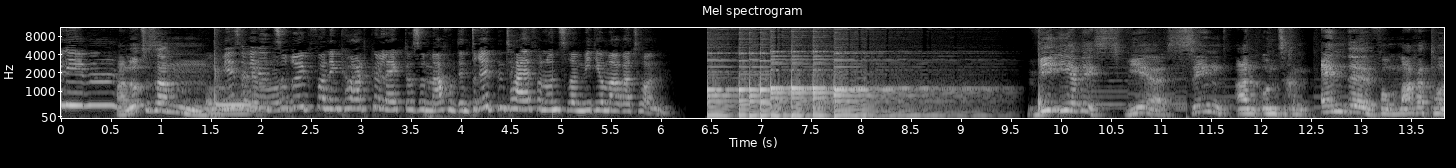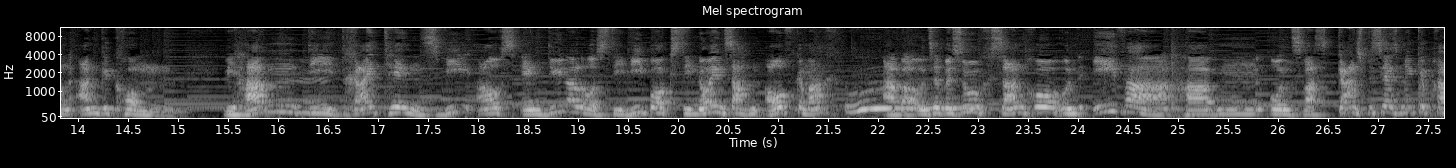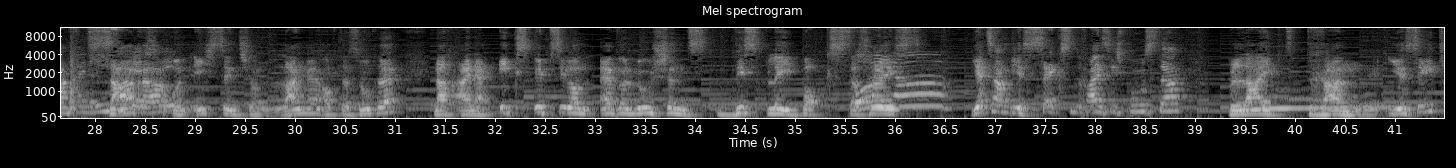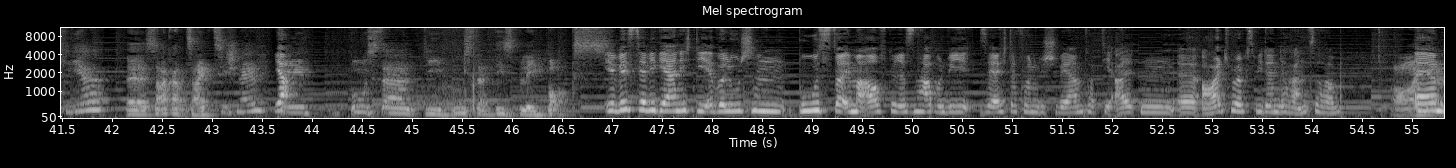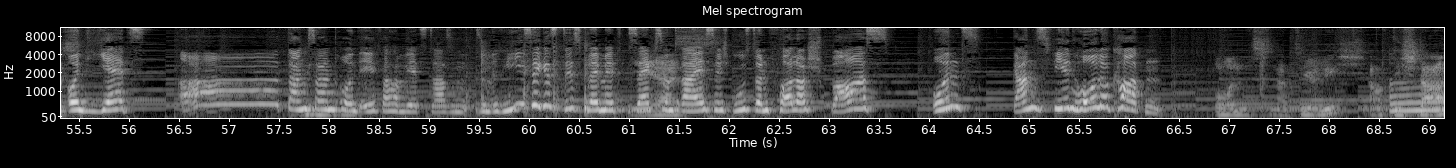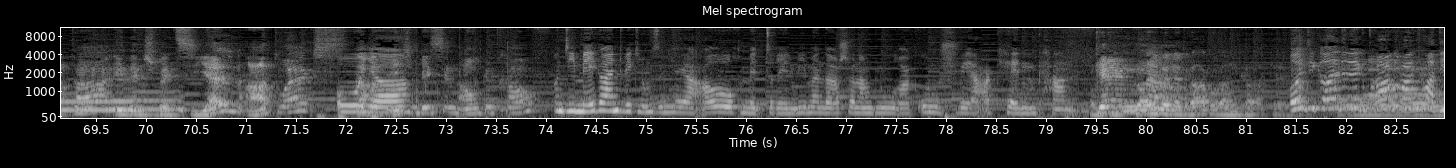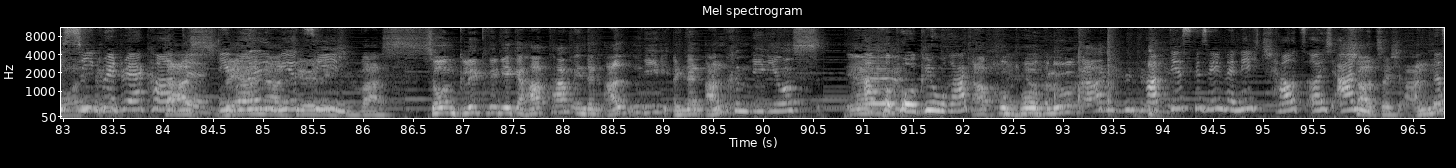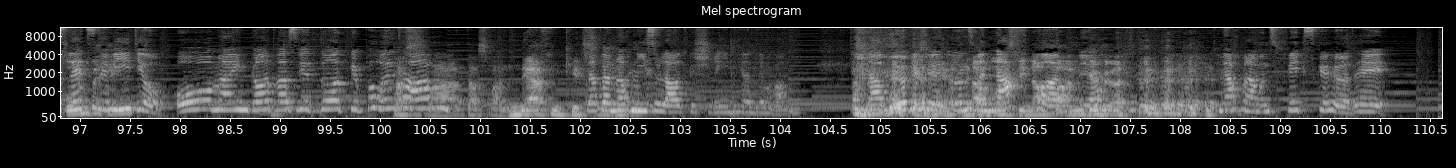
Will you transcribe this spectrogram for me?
ihr Hallo zusammen. Lieben! Wir sind wieder zurück von den Card Collectors und machen den dritten Teil von unserem Videomarathon. Wie ihr wisst, wir sind an unserem Ende vom Marathon angekommen. Wir haben die drei Tins wie aus Endynalos, die V-Box, die neuen Sachen aufgemacht. Aber unser Besuch, Sandro und Eva, haben uns was ganz Spezielles mitgebracht. Sarah und ich sind schon lange auf der Suche nach einer XY Evolutions Display Box. Das Oh heißt, ja. Jetzt haben wir 36 Booster. Bleibt dran. Ihr seht hier, äh, Sarah zeigt sie schnell. Ja. Die Booster, die Booster Display Box. Ihr wisst ja, wie gerne ich die Evolution Booster immer aufgerissen habe und wie sehr ich davon geschwärmt habe, die alten äh, Artworks wieder in der Hand zu haben. Oh, Ähm, yes. und jetzt, ah, dank Sandro und Eva, haben wir jetzt da so ein, so ein riesiges Display mit 36 Boostern voller Spaß und ganz vielen Holokarten. Und natürlich auch die Starter in den speziellen Artworks. Oh, da ja. habe ich ein bisschen Auge drauf. Und die Mega-Entwicklungen sind hier ja auch mit drin, wie man da schon am Glurak unschwer erkennen kann. Und die Genau. goldene Dragoran-Karte. Und die goldene Oh. Dragoran-Karte, die Secret Rare-Karte, die wollen wir ziehen. was. So ein Glück, wie wir gehabt haben in den alten Vide in den anderen Videos. Äh, Apropos Glurak, Apropos Glurak. habt ihr es gesehen? Wenn nicht, schaut's euch an. Schaut euch an. Das letzte unbedingt. Video. Oh mein Gott, was wir dort gepult Das haben. war, das war Ich Nervenkitzel. glaube, wir haben noch nie so laut geschrien hier in dem Raum. Ich glaube wirklich, unsere haben uns die Nachbarn, Nachbarn ja, gehört. die Nachbarn haben uns fix gehört. Hey,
